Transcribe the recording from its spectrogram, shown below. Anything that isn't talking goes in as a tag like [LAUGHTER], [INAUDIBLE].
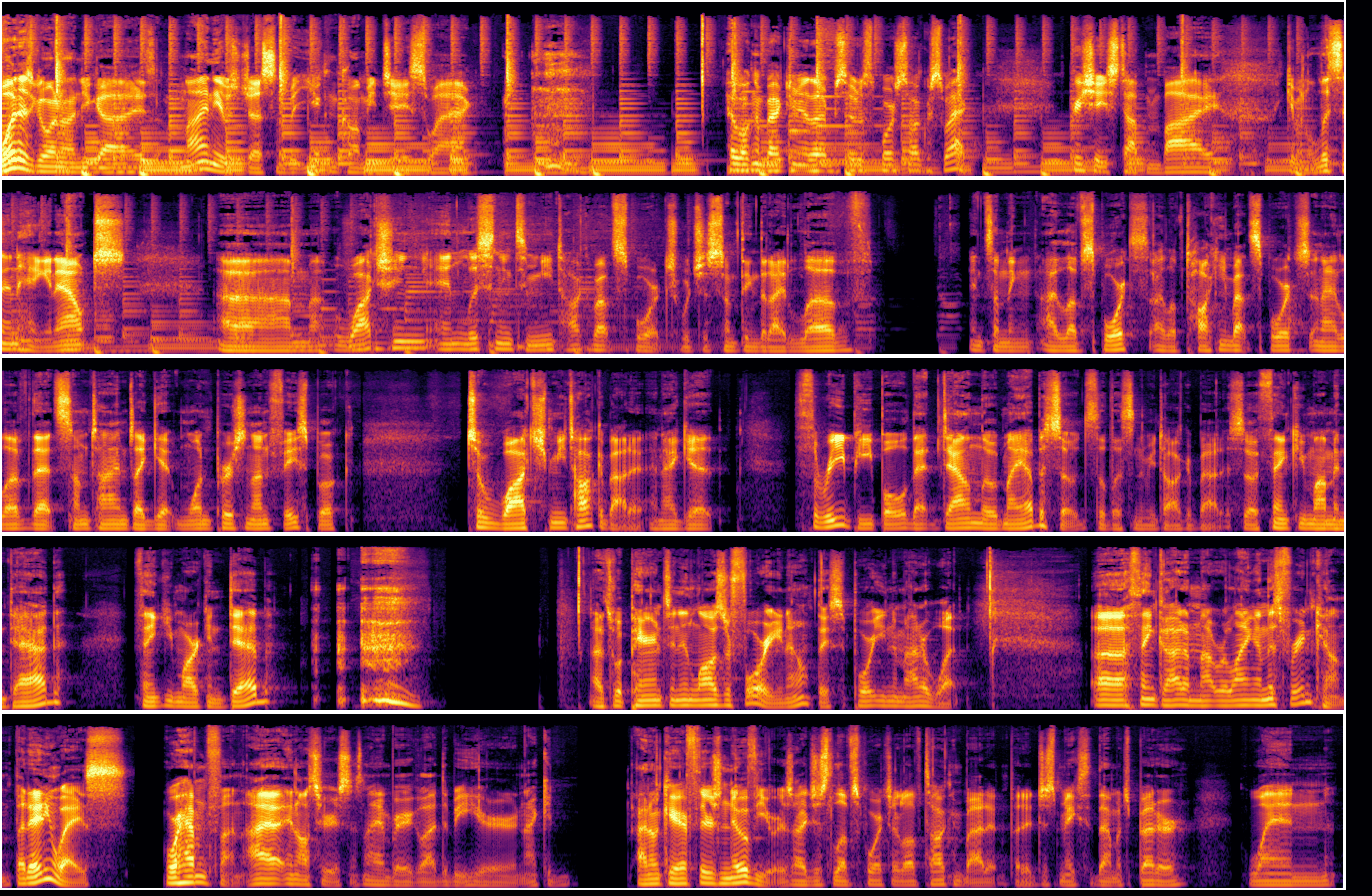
What is going on, you guys? My name is Justin, but you can call me J Swag. [CLEARS THROAT] hey, welcome back to another episode of Sports Talk with Swag. Appreciate you stopping by, giving a listen, hanging out, um, watching and listening to me talk about sports, which is something that I love and something I love sports. I love talking about sports, and I love that sometimes I get one person on Facebook to watch me talk about it, and I get three people that download my episodes to listen to me talk about it. So thank you, mom and dad. Thank you, Mark and Deb. [CLEARS THROAT] That's what parents and in laws are for, you know? They support you no matter what. Uh, thank God I'm not relying on this for income. But, anyways, we're having fun. I, in all seriousness, I am very glad to be here. And I could, I don't care if there's no viewers. I just love sports. I love talking about it. But it just makes it that much better when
